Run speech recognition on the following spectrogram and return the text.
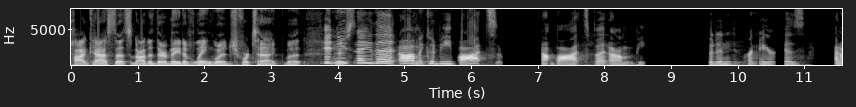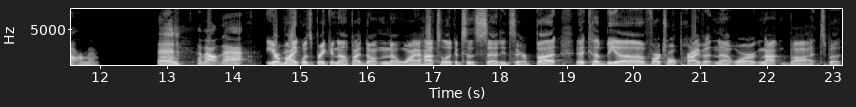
podcast that's not in their native language for tech. But didn't you say that um it could be bots, not bots, but um people put in different areas? I don't remember said about that. Your mic was breaking up. I don't know why. I have to look into the settings there, but it could be a virtual private network, not bots, but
